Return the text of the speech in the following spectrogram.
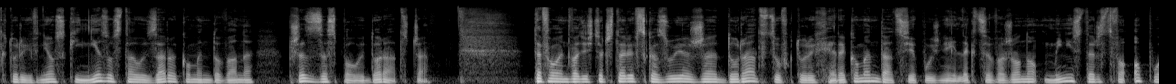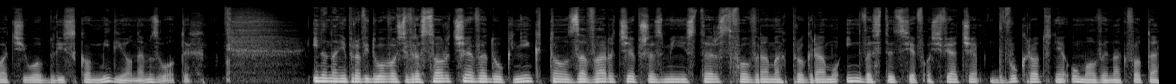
których wnioski nie zostały zarekomendowane przez zespoły doradcze. TVN24 wskazuje, że doradców, których rekomendacje później lekceważono, ministerstwo opłaciło blisko milionem złotych. Inna nieprawidłowość w resorcie według NIK to zawarcie przez ministerstwo w ramach programu Inwestycje w oświacie dwukrotnie umowy na kwotę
